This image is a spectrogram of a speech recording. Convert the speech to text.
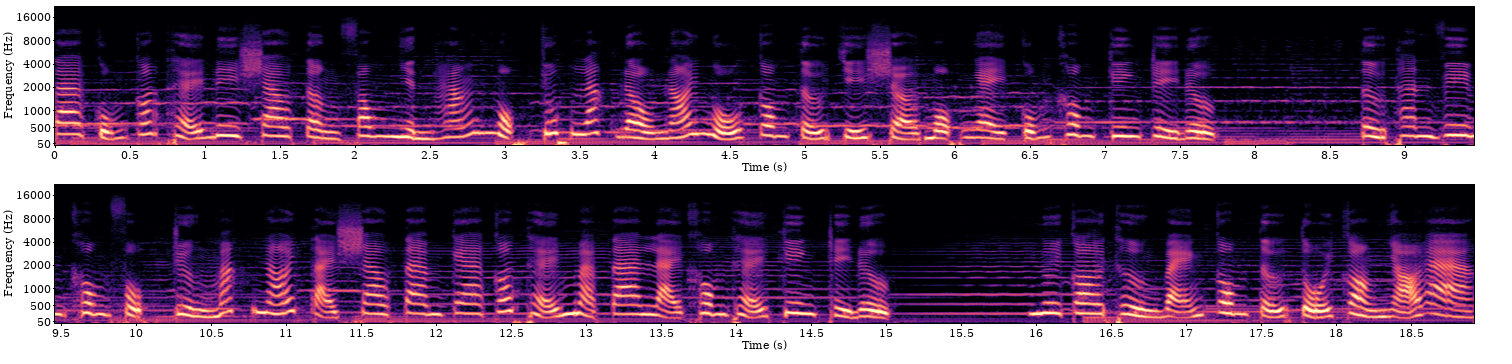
Ta cũng có thể đi sao? Tần Phong nhìn hắn một chút lắc đầu nói, ngũ công tử chỉ sợ một ngày cũng không kiên trì được. Từ thanh viêm không phục trường mắt nói, tại sao tam ca có thể mà ta lại không thể kiên trì được? Ngươi coi thường bản công tử tuổi còn nhỏ à?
